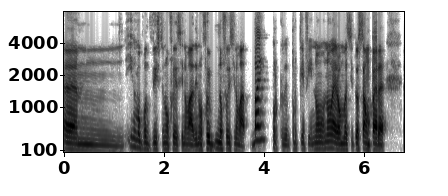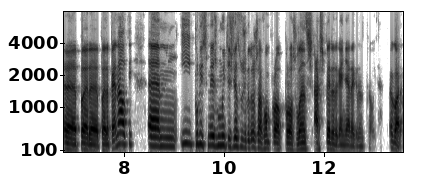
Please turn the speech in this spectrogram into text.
Um, e, do meu ponto de vista, não foi assinalado. E não foi, não foi assinalado bem, porque, porque enfim, não, não era uma situação para, uh, para, para penalti. Um, e, por isso mesmo, muitas vezes os jogadores já vão para, para os lances à espera de ganhar a grande penalidade. Agora,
